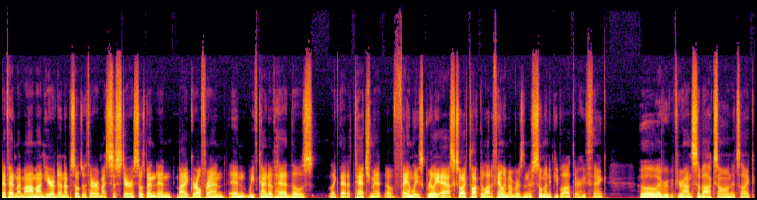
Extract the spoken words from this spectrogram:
I've had my mom on here. I've done episodes with her, my sister. So it's been, and my girlfriend, and we've kind of had those like that attachment of families really ask. So I've talked to a lot of family members, and there's so many people out there who think, oh, every, if you're on Suboxone, it's like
